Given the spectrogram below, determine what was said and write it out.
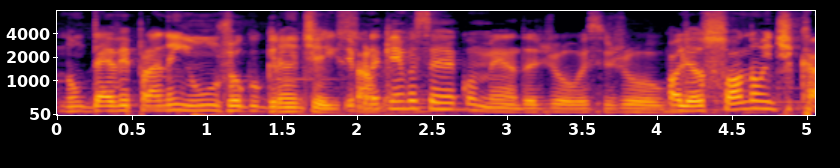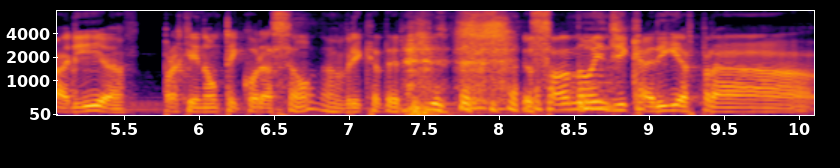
não deve para nenhum jogo grande aí, e? E pra quem você recomenda, Joe, esse jogo? Olha, eu só não indicaria, para quem não tem coração, não, brincadeira. eu só não indicaria para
